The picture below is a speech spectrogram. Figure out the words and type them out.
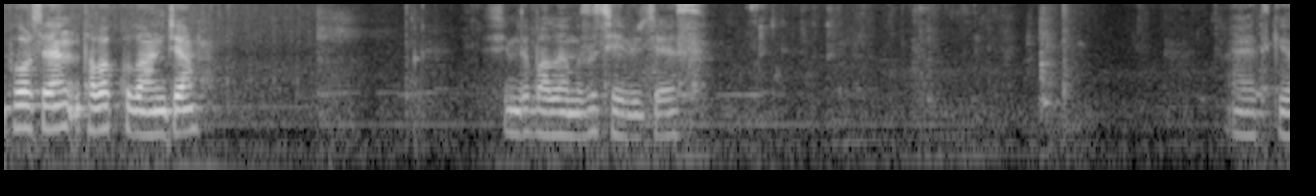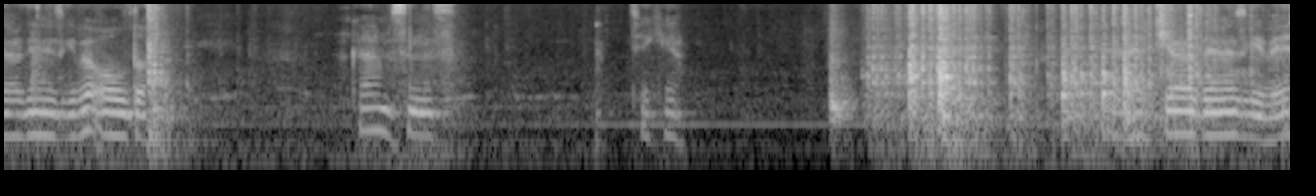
porselen tabak kullanacağım. Şimdi balığımızı çevireceğiz. Evet gördüğünüz gibi oldu. Bakar mısınız? Çekiyorum. Evet gördüğünüz gibi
